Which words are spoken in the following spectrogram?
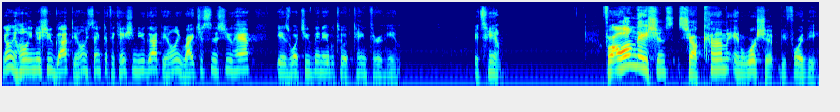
The only holiness you got, the only sanctification you got, the only righteousness you have is what you've been able to obtain through Him. It's Him. For all nations shall come and worship before thee,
